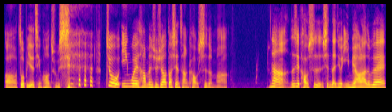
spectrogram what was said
呃作弊的情况出现。就因为他们是需要到现场考试的嘛，那那些考试现在已经有疫苗啦，对不对？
